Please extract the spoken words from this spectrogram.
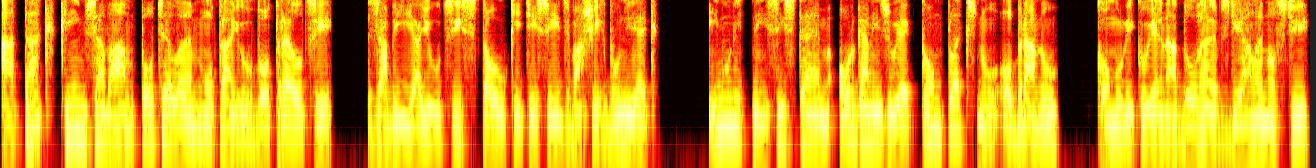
A tak, kým sa vám po tele motajú votrelci, zabíjajúci stovky tisíc vašich buniek, Imunitný systém organizuje komplexnú obranu, komunikuje na dlhé vzdialenosti,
